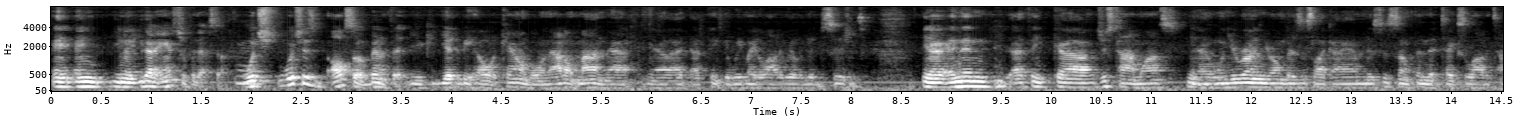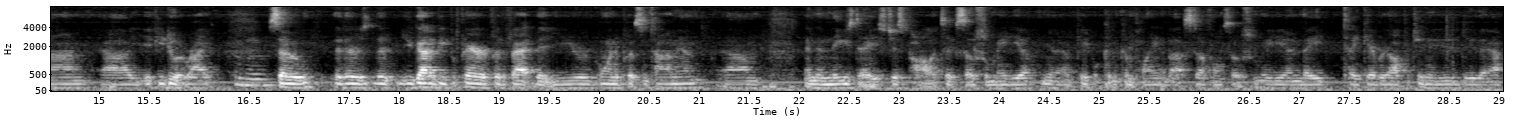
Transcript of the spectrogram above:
And, and you know you got to answer for that stuff, which which is also a benefit. You get to be held accountable, and I don't mind that. You know, I, I think that we made a lot of really good decisions. You know, and then I think uh, just time wise, you know, when you're running your own business like I am, this is something that takes a lot of time uh, if you do it right. So there's there, you got to be prepared for the fact that you're going to put some time in. Um, and then these days, just politics, social media. You know, people can complain about stuff on social media, and they take every opportunity to do that.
